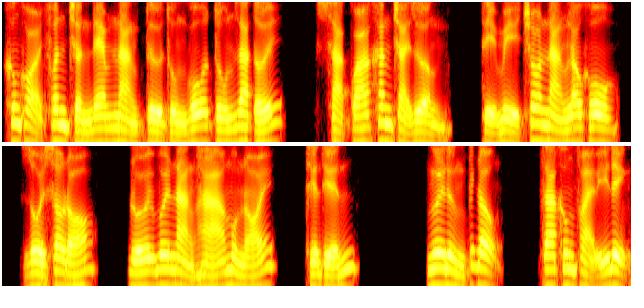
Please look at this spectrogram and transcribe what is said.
không khỏi phân trần đem nàng từ thùng gỗ tún ra tới, xả quá khăn trải giường, tỉ mỉ cho nàng lau khô, rồi sau đó, đối với nàng há mồm nói, thiên thiến. Ngươi đừng kích động, ta không phải ý định,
